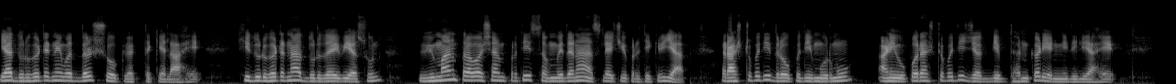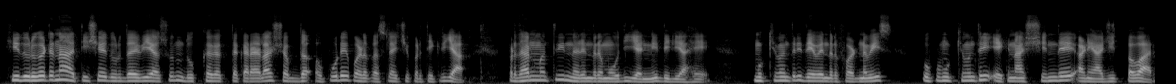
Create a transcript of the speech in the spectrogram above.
या दुर्घटनेबद्दल शोक व्यक्त केला आहे. ही दुर्घटना दुर्दैवी असून विमान प्रवाशांप्रती संवेदना असल्याची प्रतिक्रिया राष्ट्रपती द्रौपदी मुर्मू आणि उपराष्ट्रपती जगदीप धनखड यांनी दिली आहे. ही दुर्घटना अतिशय दुर्दैवी असून दुःख व्यक्त करायला शब्द अपुरे पडत असल्याची प्रतिक्रिया प्रधानमंत्री नरेंद्र मोदी यांनी दिली आहे. मुख्यमंत्री देवेंद्र फडणवीस उपमुख्यमंत्री एकनाथ शिंदे आणि अजित पवार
